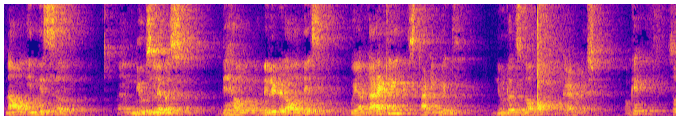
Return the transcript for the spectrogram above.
Now in this uh, uh, new syllabus, they have deleted all this. We are directly starting with Newton's law of gravitation. Okay. So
